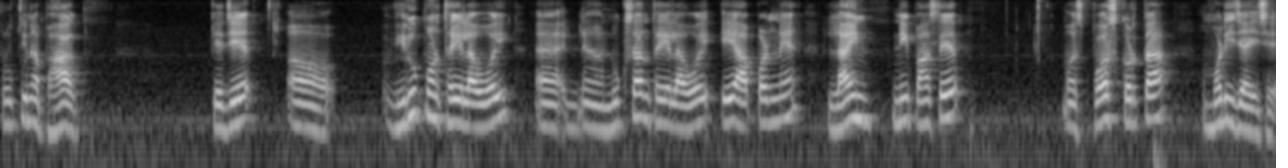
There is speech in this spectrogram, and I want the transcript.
પૃથ્વીના ભાગ કે જે વિરૂપણ થયેલા હોય નુકસાન થયેલા હોય, એ આપણને લાઈનની પાસે સ્પર્શ કરતા મળી જાય છે.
